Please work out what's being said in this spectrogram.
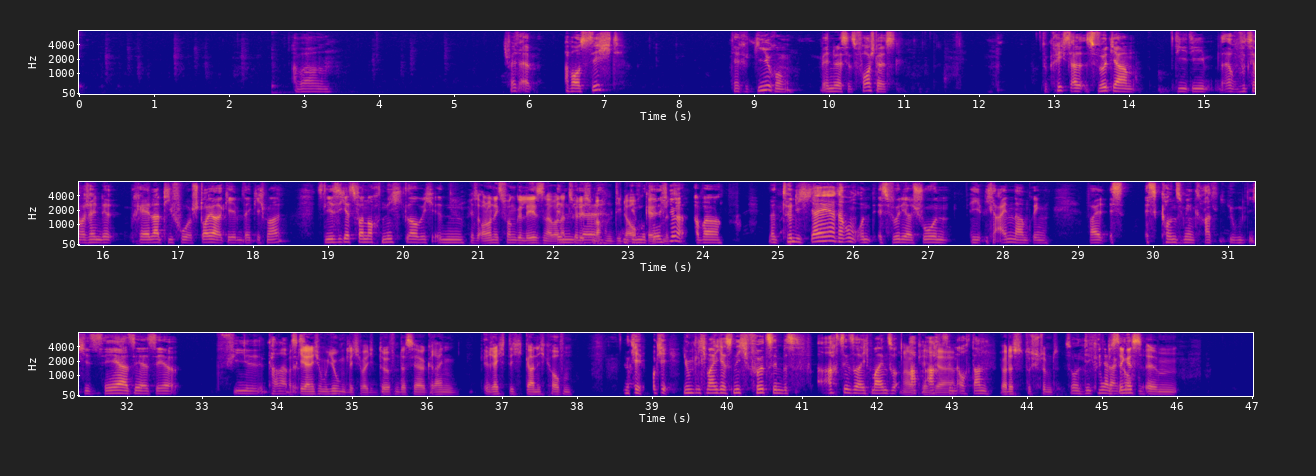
Aber ich weiß, äh, aber aus Sicht der Regierung, wenn du das jetzt vorstellst, du kriegst, also es wird ja die, die, da wird es ja wahrscheinlich eine relativ hohe Steuer geben, denke ich mal. Das lese ich jetzt zwar noch nicht, glaube ich, in, Ich habe jetzt auch noch nichts von gelesen, aber in, natürlich äh, machen die da auch Modell Geld mit. hier, aber natürlich, ja, ja, ja, darum. Und es würde ja schon erhebliche Einnahmen bringen, weil es, es konsumieren gerade Jugendliche sehr, sehr, sehr viel Aber Cannabis. es geht ja nicht um Jugendliche, weil die dürfen das ja rein rechtlich gar nicht kaufen. Okay, okay, Jugendlich meine ich jetzt nicht 14 bis 18, sondern ich meine so Ah, ab okay, ja, 18 ja. auch dann. Ja, das, das stimmt. So, und die können ja Das Ding ist, kaufen. ähm,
